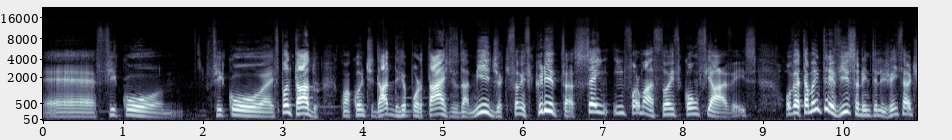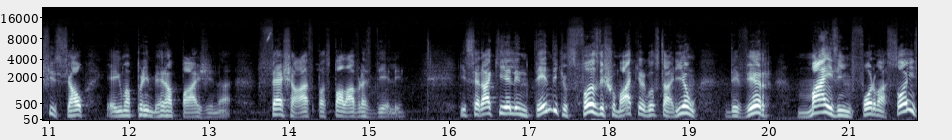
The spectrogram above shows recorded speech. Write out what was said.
é, fico, é, espantado com a quantidade de reportagens da mídia que são escritas sem informações confiáveis. Houve até uma entrevista da inteligência artificial em uma primeira página. Fecha aspas, palavras dele. E será que ele entende que os fãs de Schumacher gostariam de ver mais informações?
